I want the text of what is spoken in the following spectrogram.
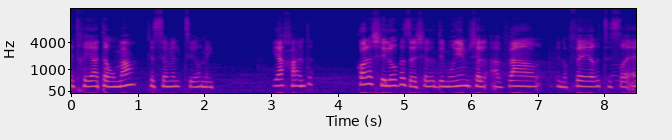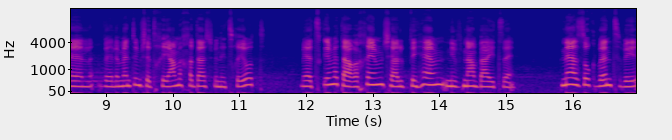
את תחיית האומה כסמל ציוני. יחד, כל השילוב הזה של הדימויים של עבר ונופי ארץ ישראל ואלמנטים של תחייה מחדש ונצחיות, מייצגים את הערכים שעל פיהם נבנה בית זה. בני הזוג בן צבי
